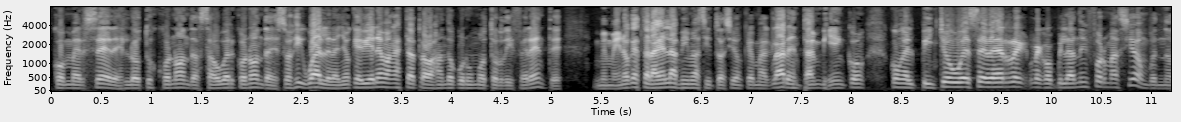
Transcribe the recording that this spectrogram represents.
con Mercedes, Lotus con Honda, Sauber con Honda, eso es igual, el año que viene van a estar trabajando con un motor diferente. Me imagino que estarán en la misma situación que McLaren, también con, con el pincho USB recopilando información. Pues no,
